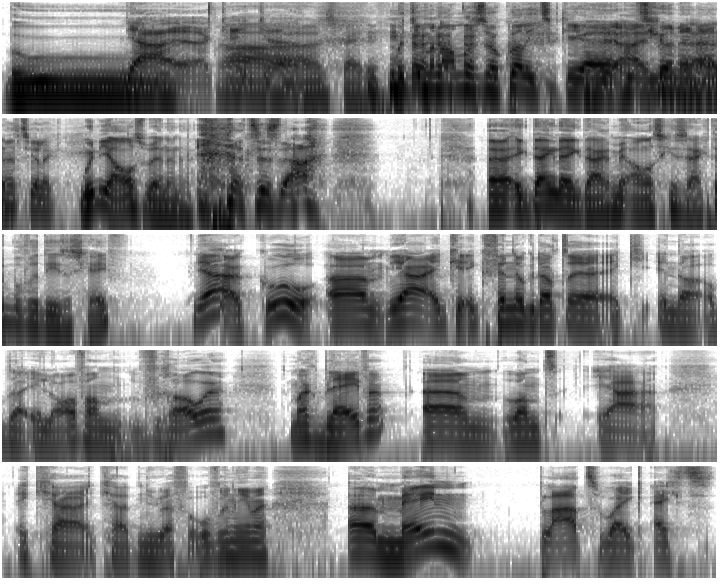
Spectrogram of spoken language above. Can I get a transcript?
Boe. Ja, ja, kijk. ah, eh, dat is spijtig. moet iemand anders ook wel iets, eh, Ja, iets gunnen, hè, inderdaad. natuurlijk. Moet niet alles winnen. Hè. het is dat. Eh, ik denk dat ik daarmee alles gezegd heb over deze schijf. Ja, cool. Ehm, ja, ik, ik vind ook dat eh, ik in dat, op dat elan van vrouwen mag blijven. Ehm, want ja, ik ga, ik ga het nu even overnemen. Eh, mijn plaat waar ik echt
